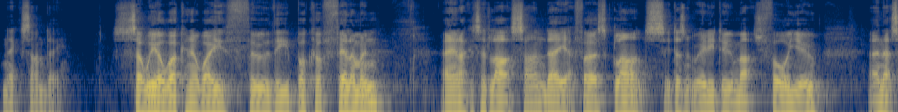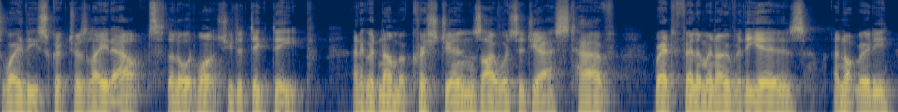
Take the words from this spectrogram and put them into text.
next Sunday. So we are working our way through the book of Philemon. And like I said last Sunday, at first glance, it doesn't really do much for you. And that's the way the scripture is laid out. The Lord wants you to dig deep. And a good number of Christians, I would suggest, have read Philemon over the years and not really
